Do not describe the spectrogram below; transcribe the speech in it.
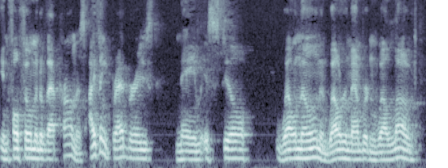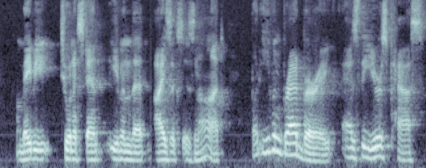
in fulfillment of that promise. I think Bradbury's name is still well known and well remembered and well loved, maybe to an extent even that Isaac's is not. But even Bradbury, as the years pass,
